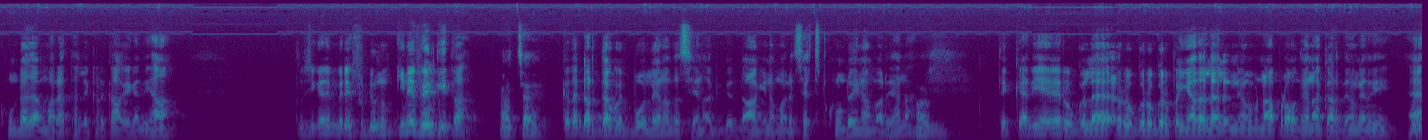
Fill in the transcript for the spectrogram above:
ਖੁੰਡਾ ਜਾ ਮਾਰਿਆ ਥੱਲੇ ਖੜਕਾ ਕੇ ਕਹਿੰਦੀ ਹਾਂ। ਤੁਸੀਂ ਕਹਿੰਦੇ ਮੇਰੇ ਫਿੱਡੂ ਨੂੰ ਕਿਹਨੇ ਫੇਲ ਕੀਤਾ? ਅੱਛਾ। ਕਹਿੰਦਾ ਡਰਦਾ ਕੋਈ ਬੋਲੇ ਨਾ ਦੱਸੇ ਨਾ ਵੀ ਕਿ ਡਾਂਗ ਹੀ ਨਾ ਮਾਰੇ ਸਿਰ 'ਚ ਖੁੰਡਾ ਹੀ ਨਾ ਮਾਰੇ ਹਨਾ? ਹਾਂਜੀ ਤੇ ਕਹਿੰਦੀ ਇਹ ਰੁੱਗ ਲੈ ਰੁੱਗ ਰੁੱਗ ਰੁਪਈਆਂ ਦਾ ਲੈ ਲੈਂਦੇ ਹੋ ਨਾ ਪੜਾਉਂਦੇ ਨਾ ਕਰਦੇ ਹੋ ਕਹਿੰਦੀ ਹੈ?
